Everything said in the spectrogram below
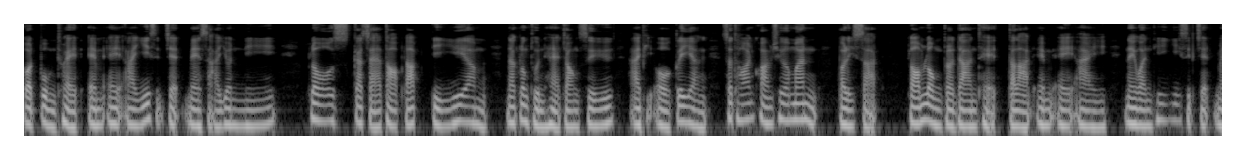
กดปุ่มเทรด MAI 27 เมษายนนี้โปรสกระแสตอบรับดีเยี่ยม นักลงทุนแห่จองซื้อ IPO เกลี้ยง สะท้อนความเชื่อมั่น บริษัท พร้อมลงกระดานเทรดตลาด MAI ในวันที่ 27 เม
